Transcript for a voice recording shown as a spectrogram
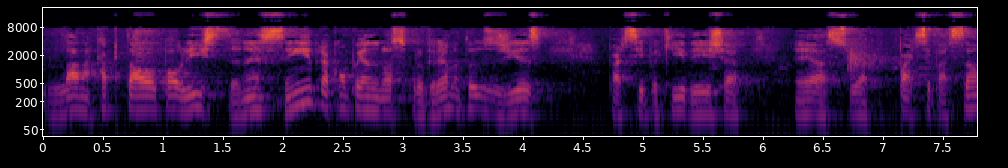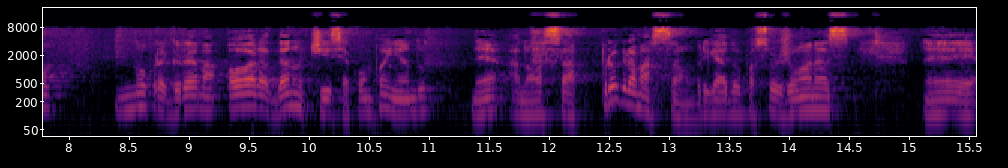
lá na capital paulista, né? Sempre acompanhando o nosso programa, todos os dias participa aqui, deixa né, a sua participação no programa Hora da Notícia, acompanhando né, a nossa programação. Obrigado ao pastor Jonas, né,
